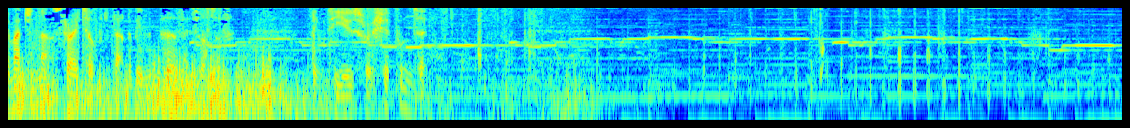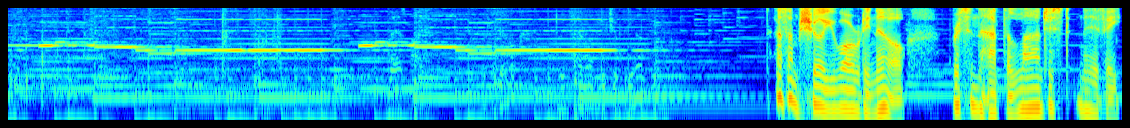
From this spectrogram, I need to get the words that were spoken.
Imagine that straight up, that would have been the perfect sort of thing to use for a ship, wouldn't it? As I'm sure you already know, Britain had the largest navy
